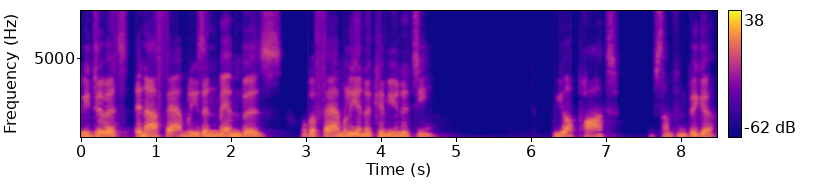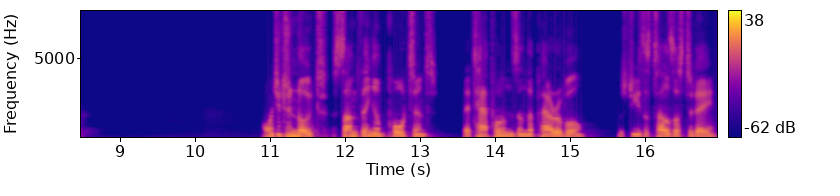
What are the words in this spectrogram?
We do it in our families and members of a family and a community. We are part of something bigger. I want you to note something important that happens in the parable which Jesus tells us today.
